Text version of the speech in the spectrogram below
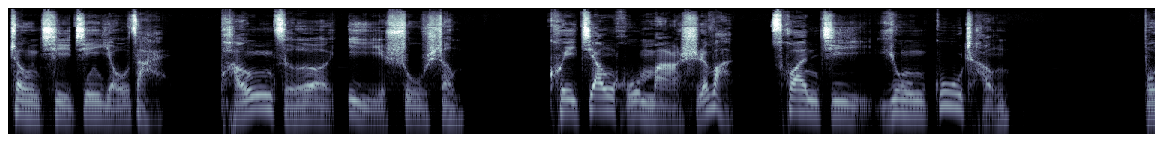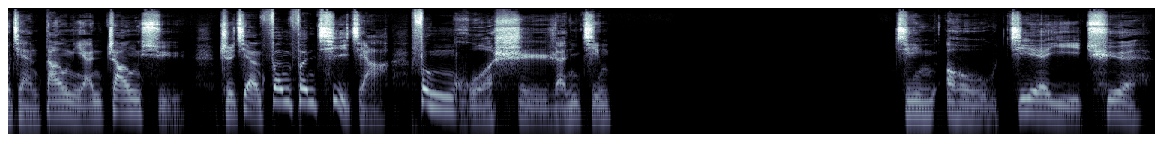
正气今犹在，彭泽亦书生。窥江湖马十万，窜击永孤城。不见当年张许，只见纷纷弃甲，烽火使人惊。金瓯皆已缺，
